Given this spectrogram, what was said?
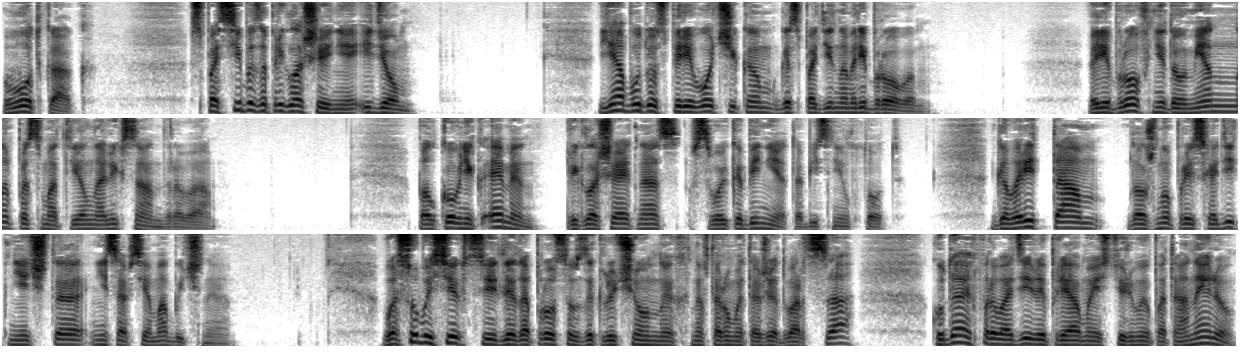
«Вот как. Спасибо за приглашение. Идем. Я буду с переводчиком господином Ребровым». Ребров недоуменно посмотрел на Александрова. «Полковник Эмин приглашает нас в свой кабинет», — объяснил тот. «Говорит, там должно происходить нечто не совсем обычное». В особой секции для допросов заключенных на втором этаже дворца, куда их проводили прямо из тюрьмы по тоннелю,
